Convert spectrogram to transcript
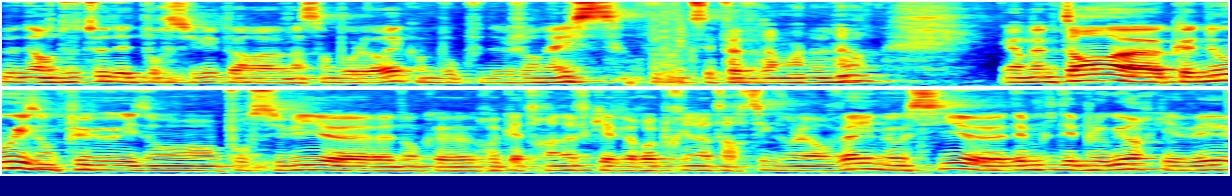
l'honneur douteux d'être poursuivis par Vincent Bolloré, comme beaucoup de journalistes, donc c'est pas vraiment un honneur. Et en même temps que nous, ils ont, pu, ils ont poursuivi donc, Re89 qui avait repris notre article dans leur veille, mais aussi des, des, blogueurs qui avaient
